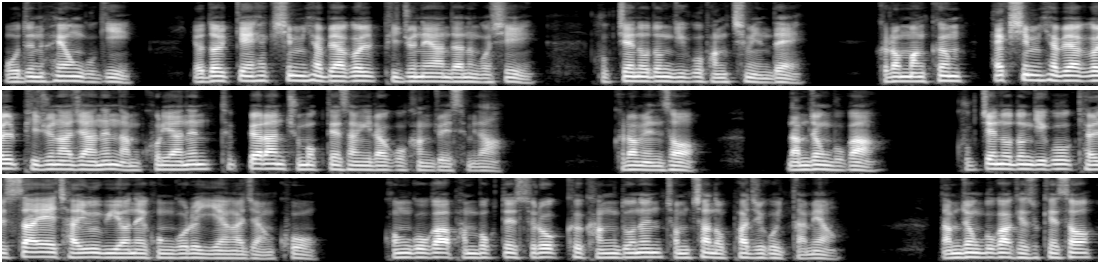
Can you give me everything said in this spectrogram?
모든 회원국이 8개 핵심 협약을 비준해야 한다는 것이 국제노동기구 방침인데 그런 만큼 핵심 협약을 비준하지 않은 남코리아는 특별한 주목 대상이라고 강조했습니다. 그러면서 남정부가 국제노동기구 결사의 자유위원회 권고를 이행하지 않고 권고가 반복될수록 그 강도는 점차 높아지고 있다며 남정부가 계속해서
